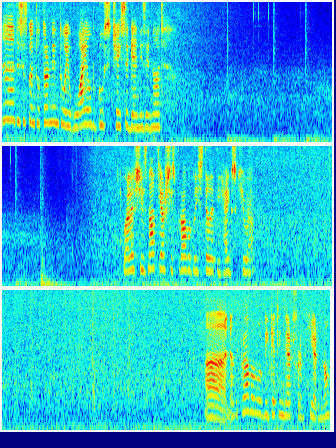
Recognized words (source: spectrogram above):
Ah, this is going to turn into a wild goose chase again, is it not? Well, if she's not here, she's probably still at the Hag's Cure. Uh, now the problem will be getting there from here, no?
